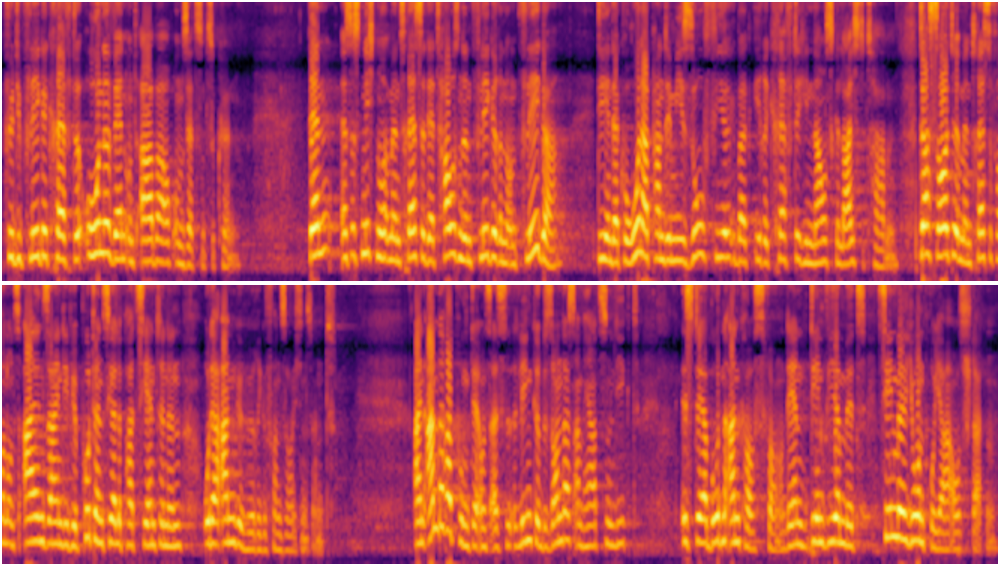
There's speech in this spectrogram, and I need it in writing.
für die Pflegekräfte ohne Wenn und Aber auch umsetzen zu können. Denn es ist nicht nur im Interesse der tausenden Pflegerinnen und Pfleger, die in der Corona-Pandemie so viel über ihre Kräfte hinaus geleistet haben. Das sollte im Interesse von uns allen sein, die wir potenzielle Patientinnen oder Angehörige von solchen sind. Ein anderer Punkt, der uns als Linke besonders am Herzen liegt, ist der Bodenankaufsfonds, den, den wir mit 10 Millionen pro Jahr ausstatten.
